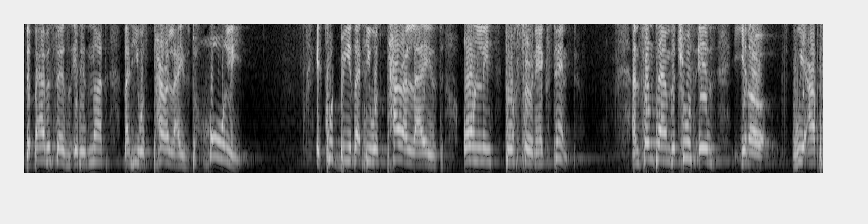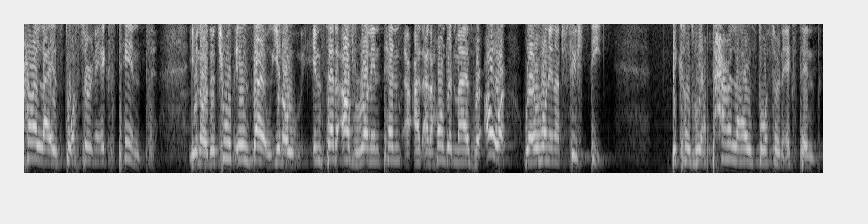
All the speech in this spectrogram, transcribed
the Bible says it is not that he was paralyzed wholly. It could be that he was paralyzed only to a certain extent. And sometimes the truth is, you know, we are paralyzed to a certain extent. You know, the truth is that, you know, instead of running 10 at, at 100 miles per hour, we're running at 50 because we are paralyzed to a certain extent.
